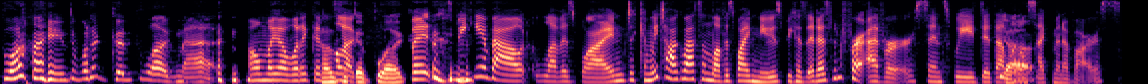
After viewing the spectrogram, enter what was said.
blind? What a good plug, Nat. Oh my god, what a good that plug! a good plug. But speaking about Love is Blind, can we talk about some Love is Blind news? Because it has been forever since we did that Yeah. little segment of ours.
